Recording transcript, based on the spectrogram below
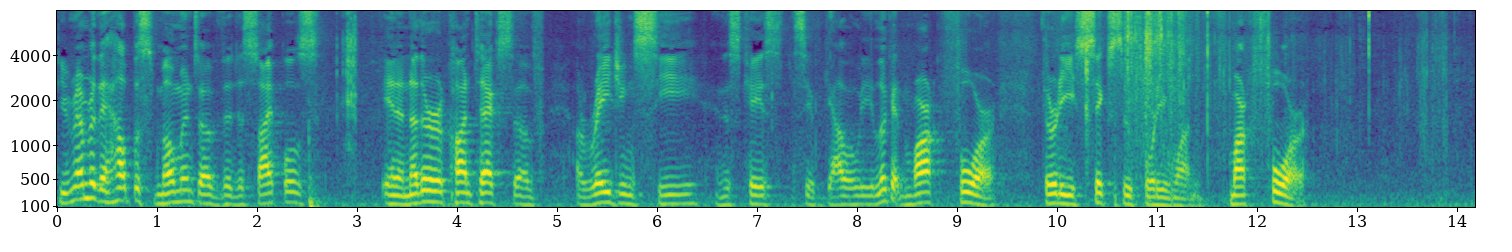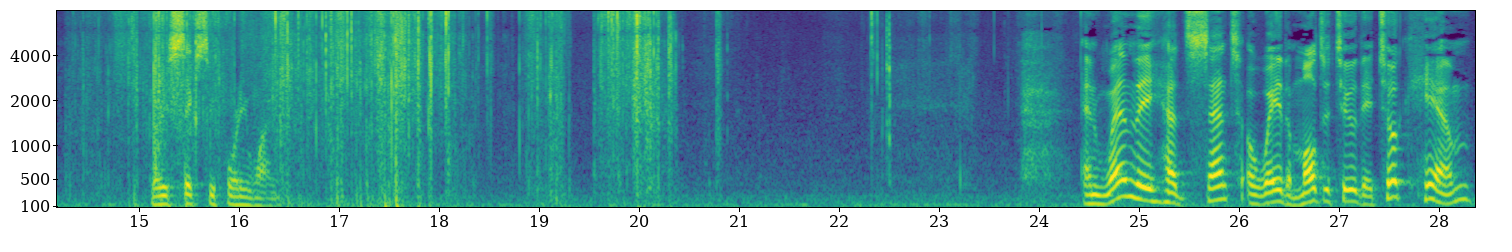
Do you remember the helpless moment of the disciples in another context of a raging sea, in this case, the Sea of Galilee. Look at Mark 4, 36 through 41. Mark 4, 36 through 41. And when they had sent away the multitude, they took him,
